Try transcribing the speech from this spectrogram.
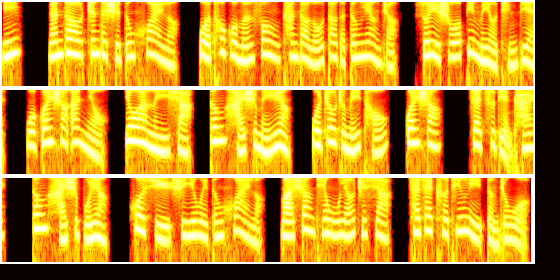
咦，难道真的是灯坏了？我透过门缝看到楼道的灯亮着。所以说并没有停电，我关上按钮，又按了一下，灯还是没亮。我皱着眉头，关上，再次点开，灯还是不亮。或许是因为灯坏了，马上天无聊之下，才在客厅里等着我，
